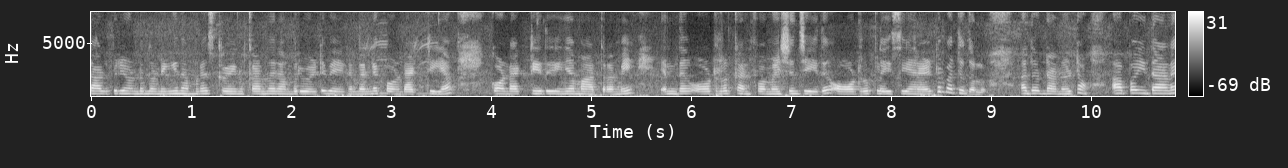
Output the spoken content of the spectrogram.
താല്പര്യം ഉണ്ടെന്നുണ്ടെങ്കിൽ നമ്മുടെ സ്ക്രീനിൽ കാണുന്ന നമ്പറുമായിട്ട് വേഗം തന്നെ കോൺടാക്റ്റ് ചെയ്യാം. കോൺടാക്റ്റ് ചെയ്ത് കഴിഞ്ഞാൽ മാത്രമേ എന്ത് ഓർഡർ കൺഫർമേഷൻ ചെയ്ത് ഓർഡർ പ്ലേസ് ചെയ്യാനായിട്ട് പറ്റത്തുള്ളൂ. അതുകൊണ്ടാണ് കേട്ടോ. അപ്പോൾ ഇതാണ്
